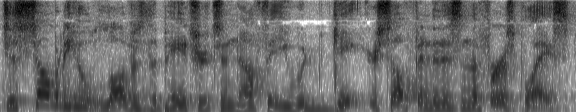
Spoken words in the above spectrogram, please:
just somebody who loves the Patriots enough that you would get yourself into this in the first place.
